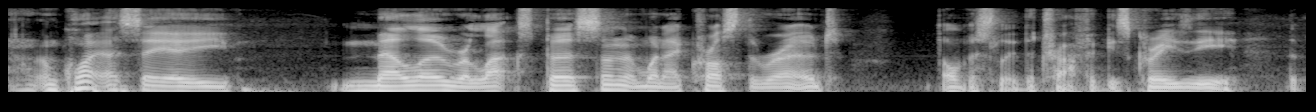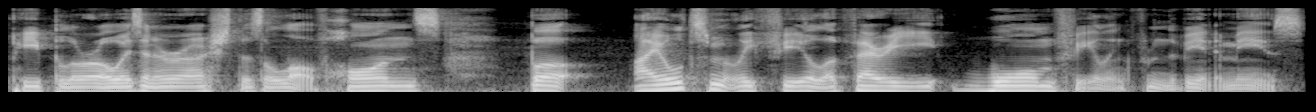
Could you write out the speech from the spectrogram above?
I'm quite, I say, a mellow, relaxed person. And when I cross the road, obviously the traffic is crazy. The people are always in a rush. There's a lot of horns, but I ultimately feel a very warm feeling from the Vietnamese.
